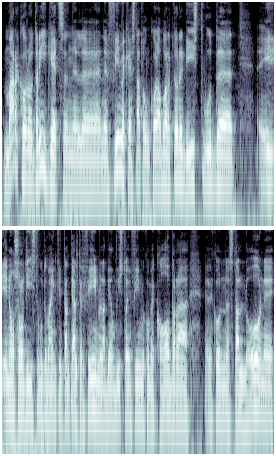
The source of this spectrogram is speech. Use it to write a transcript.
Marco Rodriguez nel, nel film che è stato un collaboratore di Eastwood eh, e, non solo di Eastwood ma anche in tanti altri film. L'abbiamo visto in film come Cobra eh, con Stallone,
